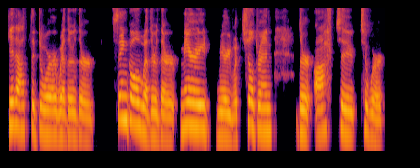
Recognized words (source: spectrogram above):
get out the door, whether they're single, whether they're married, married with children, they're off to, to work.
